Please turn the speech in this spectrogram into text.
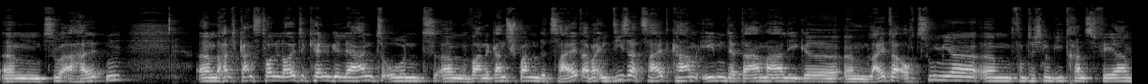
ähm, zu erhalten. Ähm, da habe ich ganz tolle Leute kennengelernt und ähm, war eine ganz spannende Zeit. Aber in dieser Zeit kam eben der damalige ähm, Leiter auch zu mir ähm, vom Technologietransfer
